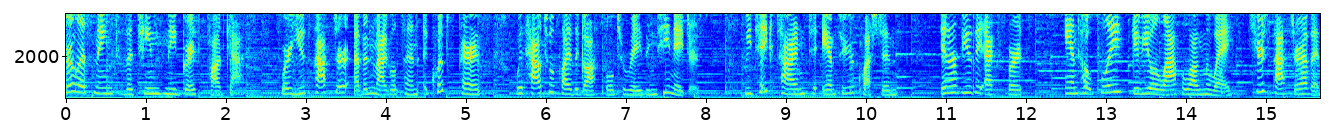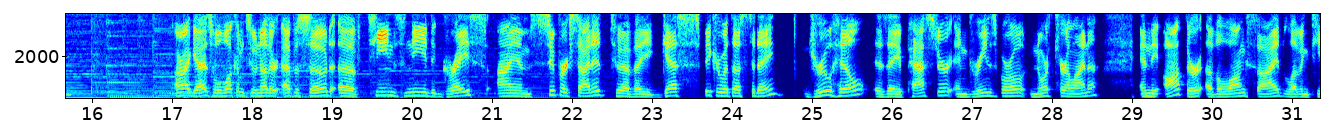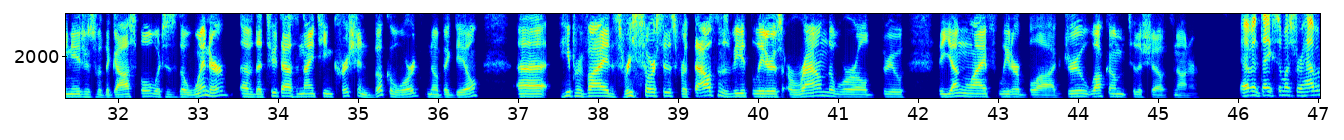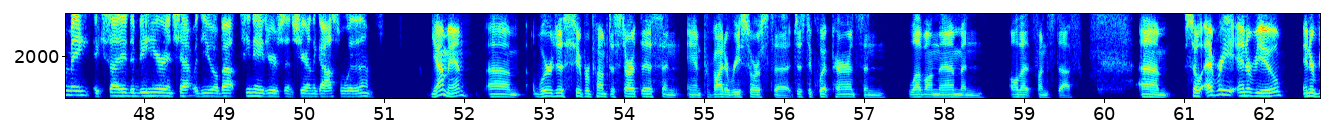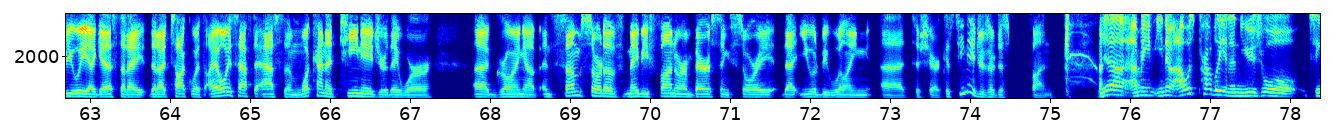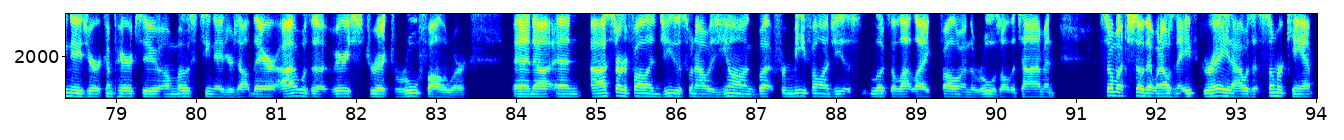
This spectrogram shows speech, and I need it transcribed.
You're listening to the Teens Need Grace podcast, where youth pastor Evan Magelson equips parents with how to apply the gospel to raising teenagers. We take time to answer your questions, interview the experts, and hopefully give you a laugh along the way. Here's Pastor Evan. All right, guys. Well, welcome to another episode of Teens Need Grace. I am super excited to have a guest speaker with us today. Drew Hill is a pastor in Greensboro, North Carolina, and the author of Alongside Loving Teenagers with the Gospel, which is the winner of the 2019 Christian Book Award. No big deal. Uh, he provides resources for thousands of youth leaders around the world through the Young Life Leader blog. Drew, welcome to the show. It's an honor. Evan, thanks so much for having me. Excited to be here and chat with you about teenagers and sharing the gospel with them. Yeah, man. Um, we're just super pumped to start this and and provide a resource to just equip parents and love on them and all that fun stuff. Um, so every interview interviewee, I guess that I that I talk with, I always have to ask them what kind of teenager they were uh, growing up, and some sort of maybe fun or embarrassing story that you would be willing uh, to share, because teenagers are just fun. yeah, I mean, you know, I was probably an unusual teenager compared to uh, most teenagers out there. I was a very strict rule follower, and uh, and I started following Jesus when I was young. But for me, following Jesus looked a lot like following the rules all the time, and so much so that when I was in eighth grade, I was at summer camp,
